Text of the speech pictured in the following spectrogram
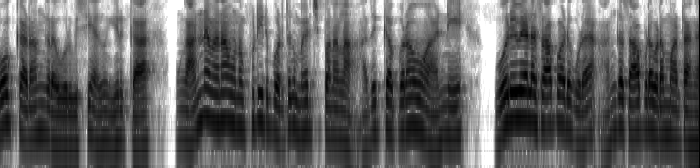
போக்கடங்கிற ஒரு விஷயம் எதுவும் இருக்கா? உங்கள் அண்ணன் வேணால் உன்னை கூட்டிகிட்டு போகிறதுக்கு முயற்சி பண்ணலாம். அதுக்கப்புறம் உன் அண்ணி ஒருவேளை சாப்பாடு கூட அங்கே சாப்பிட விட மாட்டாங்க.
